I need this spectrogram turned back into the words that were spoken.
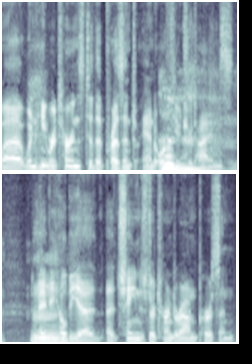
uh, when he returns to the present and or future times. Maybe he'll be a, a changed or turned around person.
